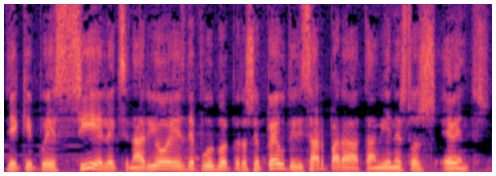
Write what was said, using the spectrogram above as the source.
de que pues sí, el escenario es de fútbol, pero se puede utilizar para también estos eventos.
